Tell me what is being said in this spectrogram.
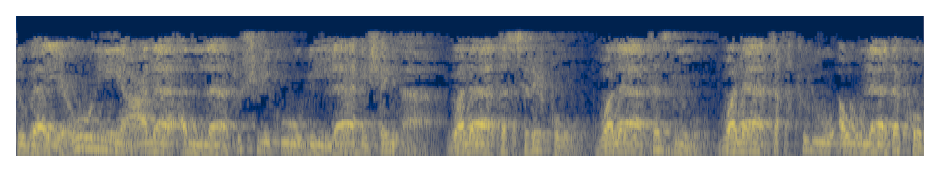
تبايعوني على أن لا تشركوا بالله شيئا ولا تسرقوا ولا تزنوا ولا تقتلوا أولادكم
